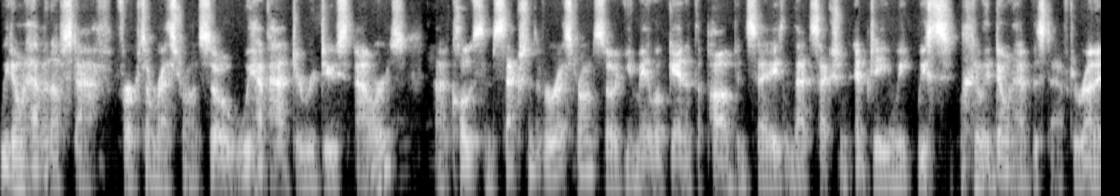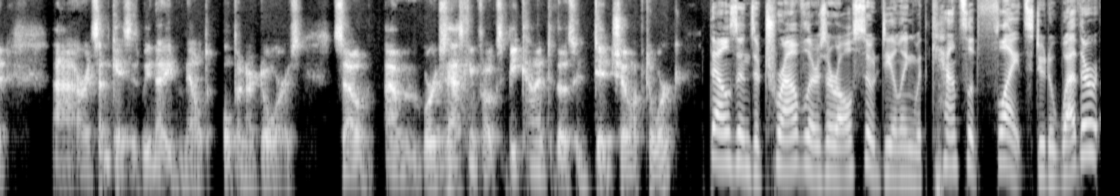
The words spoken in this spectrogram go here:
we don't have enough staff for some restaurants. So we have had to reduce hours, uh, close some sections of a restaurant. So you may look in at the pub and say, isn't that section empty? We, we literally don't have the staff to run it. Uh, or in some cases, we've not even been able to open our doors. So um, we're just asking folks be kind to those who did show up to work. Thousands of travelers are also dealing with canceled flights due to weather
